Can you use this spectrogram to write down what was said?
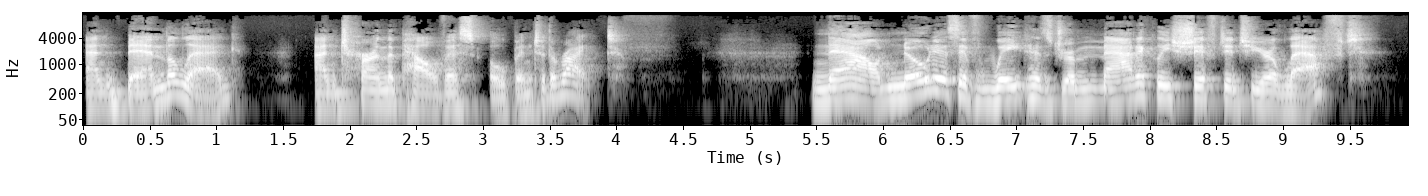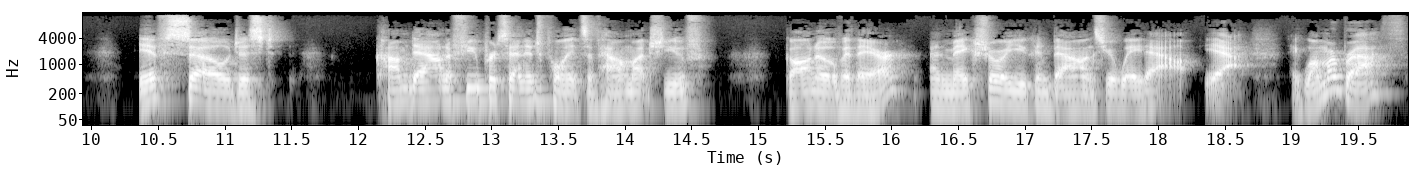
and bend the leg and turn the pelvis open to the right. Now, notice if weight has dramatically shifted to your left. If so, just come down a few percentage points of how much you've gone over there and make sure you can balance your weight out. Yeah. Take one more breath.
